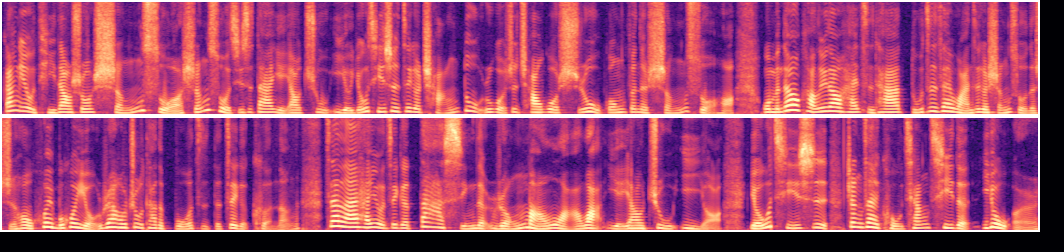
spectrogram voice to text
刚刚也有提到说绳索，绳索其实大家也要注意哦，尤其是这个长度如果是超过十五公分的绳索哈，我们都要考虑到孩子他独自在玩这个绳索的时候，会不会有绕住他的脖子的这个可能？再来还有这个大型的绒毛娃娃也要注意哦，尤其是正在口腔期的幼儿，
